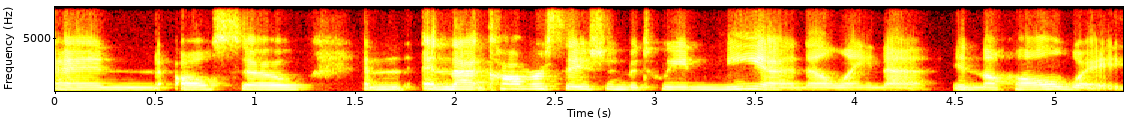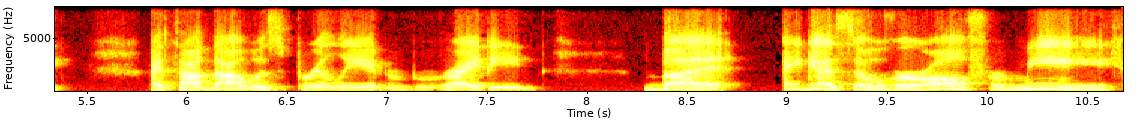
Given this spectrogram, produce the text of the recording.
and also and and that conversation between Mia and Elena in the hallway I thought that was brilliant writing. But I guess overall for me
